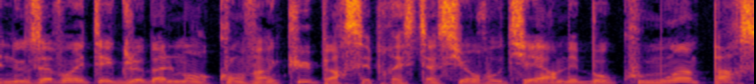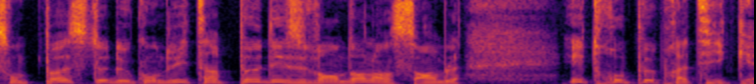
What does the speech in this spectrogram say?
nous avons été globalement convaincus par ses prestations routières mais beaucoup moins par son poste de conduite un peu décevant dans l'ensemble et trop peu pratique.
